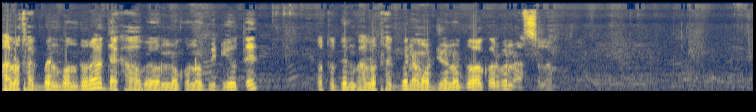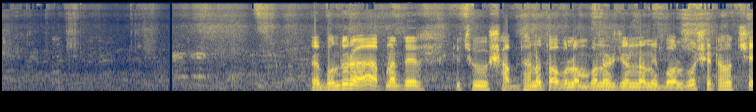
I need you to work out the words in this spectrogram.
ভালো থাকবেন বন্ধুরা, দেখা হবে অন্য কোনো ভিডিওতে। ততদিন ভালো থাকবেন, আমার জন্য দোয়া করবেন। আসসালাম বন্ধুরা, আপনাদের কিছু সাবধানতা অবলম্বনের জন্য আমি বলব। সেটা হচ্ছে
